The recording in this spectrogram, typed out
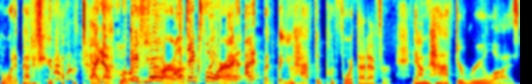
But what about if you have 10? I know. But okay, 4 four. I'll take four. Like, like, I, I, but but you have to put forth that effort. And yeah. you have to realize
